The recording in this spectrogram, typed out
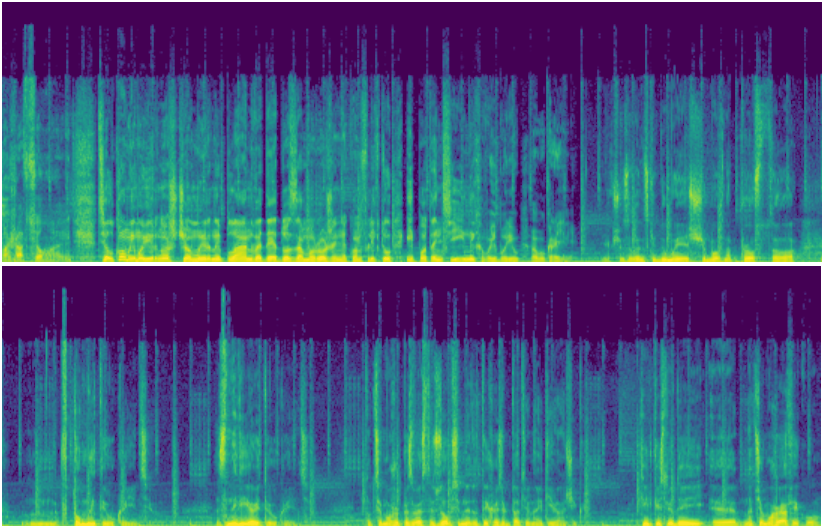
бажав цього. Цілком ймовірно, що мирний план веде до замороження конфлікту і потенційних виборів в Україні. Якщо Зеленський думає, що можна просто втомити українців, зневірити українців, то це може призвести зовсім не до тих результатів, на які він очікує. Кількість людей е, на цьому графіку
